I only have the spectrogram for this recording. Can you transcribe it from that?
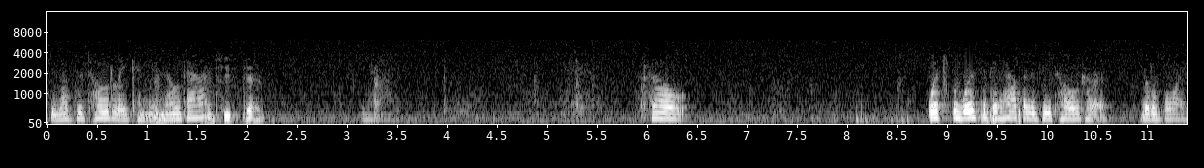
She loves her totally. Can you and, know that? And she's dead. Yeah. So, what's the worst that could happen if you told her, little boy?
